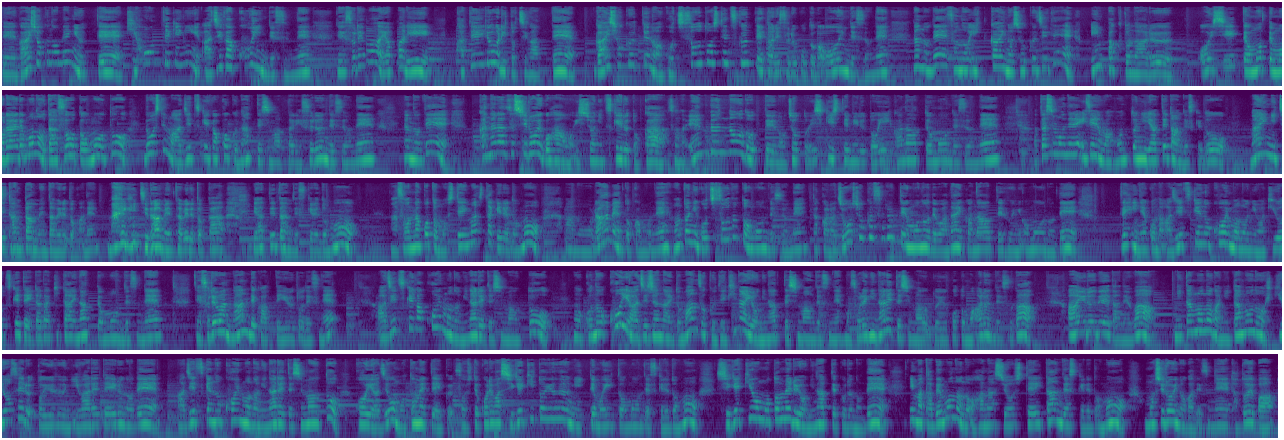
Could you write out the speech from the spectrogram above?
で、外食のメニューって基本的に味が濃いんですよね。で、それはやっぱり家庭料理と違って、外食っていうのはご馳走として作っていたりすることが多いんですよね。なので、その1回の食事でインパクトのある美味しいって思ってもらえるものを出そうと思うと、どうしても味付けが濃くなってしまったりするんですよね。なので、必ず白いご飯を一緒につけるとか、その塩分濃度っていうのをちょっと意識してみるといいかなって思うんですよね。私もね、以前は本当にやってたんですけど、毎日担々麺食べるとかね、毎日ラーメン食べるとかやってたんですけれども、まあそんなこともしていましたけれども、あの、ラーメンとかもね、本当にごちそうだと思うんですよね。だから常食するっていうものではないかなっていうふうに思うので、ぜひね、この味付けの濃いものには気をつけていただきたいなって思うんですね。で、それはなんでかっていうとですね、味付けが濃いものに慣れてしまうと、もうこの濃い味じゃないと満足できないようになってしまうんですね。もうそれに慣れてしまうということもあるんですが、アーユルベーダでは似たものが似たものを引き寄せるというふうに言われているので、味付けの濃いものに慣れてしまうと濃い味を求めていく。そしてこれは刺激というふうに言ってもいいと思うんですけれども、刺激を求めるようになってくるので、今食べ物のお話をしていたんですけれども、面白いのがですね、例えば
